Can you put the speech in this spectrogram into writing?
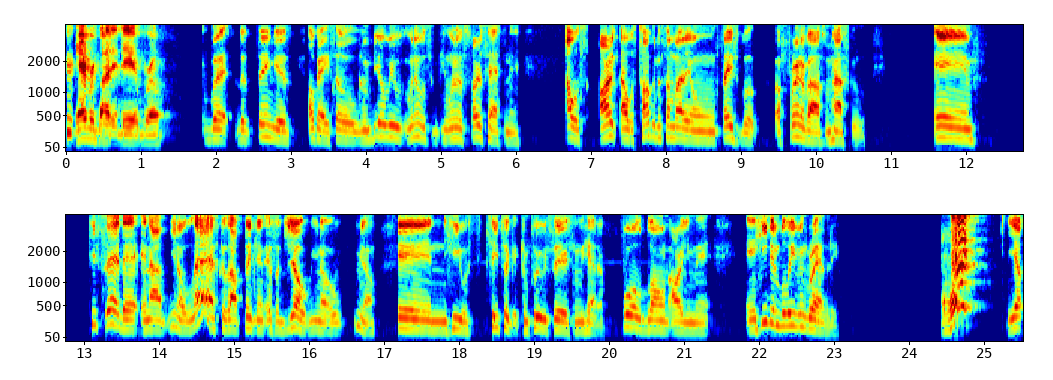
Everybody did, bro. but the thing is, okay, so when B.o.B when it was when it was first happening, I was I was talking to somebody on Facebook, a friend of ours from high school, and he said that, and I you know laughed because I'm thinking it's a joke, you know, you know, and he was he took it completely serious, and we had a full blown argument, and he didn't believe in gravity. What? Yep,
